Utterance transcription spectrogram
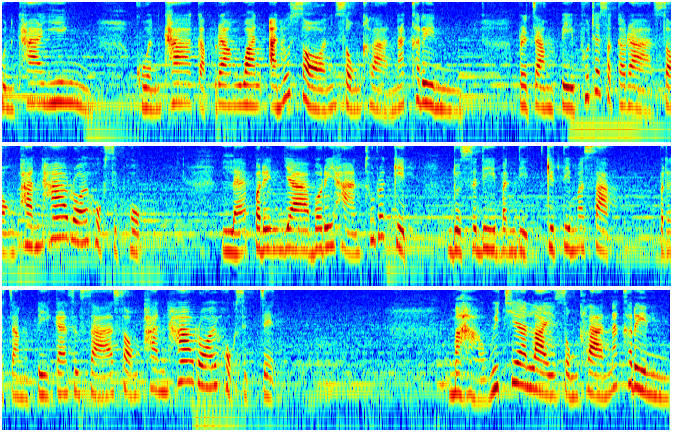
คุณค่ายิ่ง ควรค่ากับรางวัลอนุสรสงขลานคริน ประจำปีพุทธศักราช 2566 และปริญญาบริหารธุรกิจ ดุษฎีบัณฑิตกิติมศักดิ์ ประจำปีการศึกษา 2567 มหาวิทยาลัยสงขลานครินทร์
